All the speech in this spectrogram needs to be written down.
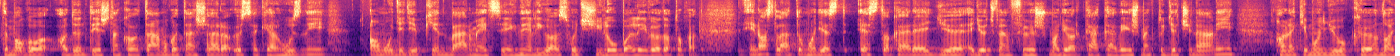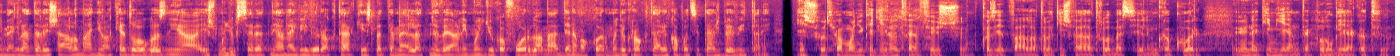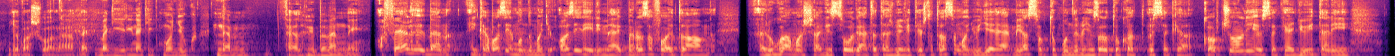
de maga a döntésnek a támogatására össze kell húzni amúgy egyébként bármely cégnél igaz, hogy silóban lévő adatokat. Én azt látom, hogy ezt, ezt akár egy, egy 50 fős magyar KKV is meg tudja csinálni, ha neki mondjuk nagy megrendelés állományjal kell dolgoznia, és mondjuk szeretné a meglévő raktárkészlete mellett növelni mondjuk a forgalmát, de nem akar mondjuk raktári kapacitást bővíteni. És hogyha mondjuk egy ilyen 50 fős középvállalatról, kisvállalatról beszélünk, akkor ő neki milyen technológiákat javasolná? Megéri nekik mondjuk nem felhőbe menni? A felhőben inkább azért mondom, hogy azért éri meg, mert az a fajta rugalmassági szolgáltatás bővítés. Tehát azt mondom, hogy ugye mi azt szoktuk mondani, hogy az adatokat össze kell kapcsolni, össze kell gyűjteni,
